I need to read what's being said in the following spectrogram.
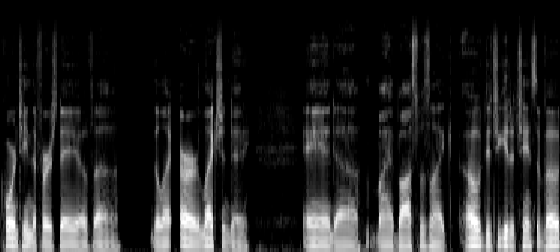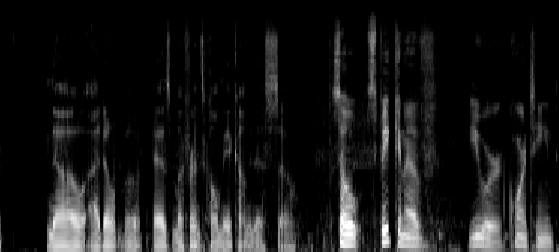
quarantine the first day of uh, the le- or election day, and uh, my boss was like, "Oh, did you get a chance to vote?" No, I don't vote, as my friends call me a communist. So So speaking of, you were quarantined.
